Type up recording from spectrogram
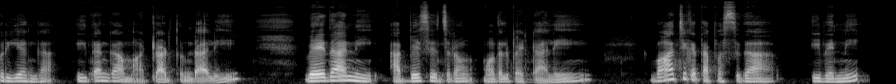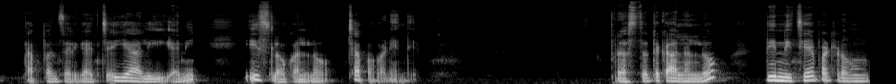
ప్రియంగా హితంగా మాట్లాడుతుండాలి. వేదాన్ని అభ్యసించడం మొదలుపెట్టాలి. వాచిక తపస్సుగా ఇవన్నీ తప్పనిసరిగా చెయ్యాలి అని ఈ శ్లోకంలో చెప్పబడింది. ప్రస్తుత కాలంలో దీన్ని చేపట్టడం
